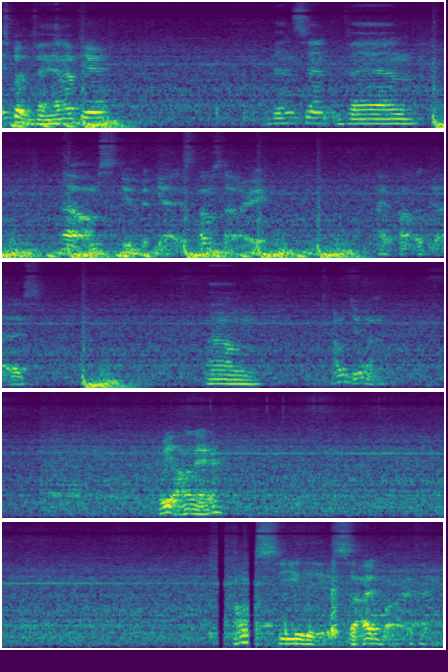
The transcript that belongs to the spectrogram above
Least put Van up here? Vincent Van. Oh, I'm stupid, guys. I'm sorry. I apologize. Um, how we doing? Are we on air? I don't see the sidebar, I think.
